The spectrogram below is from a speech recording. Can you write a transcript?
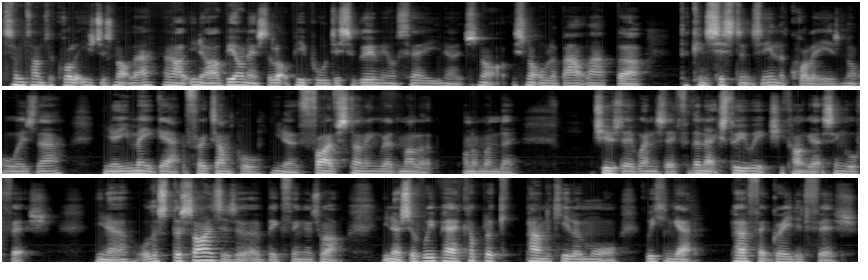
sometimes the quality is just not there, and I, you know, I'll be honest. A lot of people disagree with me or say, you know, it's not, it's not all about that, but the consistency and the quality is not always there. You know, you may get, for example, you know, five stunning red mullet on a Monday, Tuesday, Wednesday. For the next three weeks, you can't get a single fish. You know, or the the sizes are a big thing as well. You know, so if we pay a couple of pound a kilo more, we can get perfect graded fish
